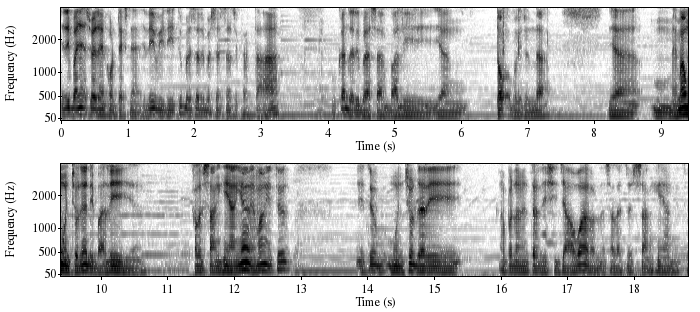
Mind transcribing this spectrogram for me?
Jadi banyak sesuai dengan konteksnya. Jadi Widi itu berasal dari bahasa Sanskerta, bukan dari bahasa Bali yang tok begitu enggak. Ya memang munculnya di Bali ya. Kalau Sang Hyangnya memang itu itu muncul dari apa namanya tradisi Jawa kalau tidak salah itu Sang Hyang itu.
